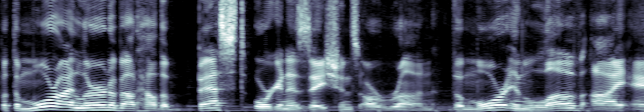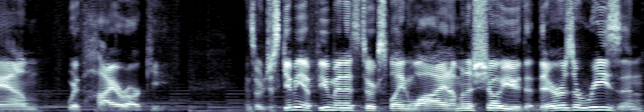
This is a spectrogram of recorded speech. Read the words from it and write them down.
But the more I learn about how the best organizations are run, the more in love I am with hierarchy. And so just give me a few minutes to explain why, and I'm going to show you that there is a reason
